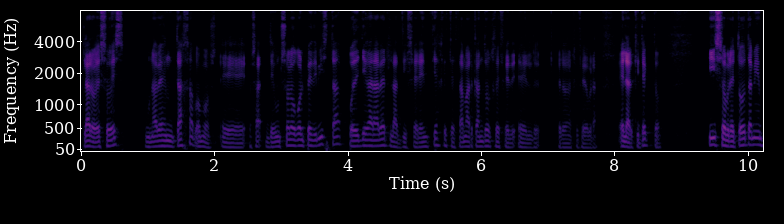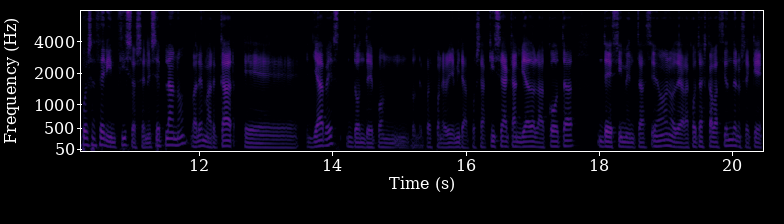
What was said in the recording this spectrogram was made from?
Claro, eso es una ventaja, vamos, eh, o sea, de un solo golpe de vista puedes llegar a ver las diferencias que te está marcando el jefe, de, el, perdón, el jefe de obra, el arquitecto. Y sobre todo también puedes hacer incisos en ese plano, ¿vale? Marcar eh, llaves donde, donde puedes poner, oye, mira, pues aquí se ha cambiado la cota de cimentación o de la cota de excavación de no sé qué.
